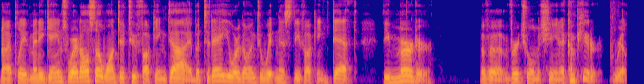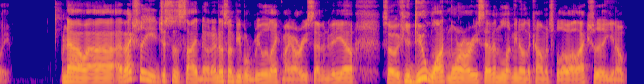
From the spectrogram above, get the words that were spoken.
Now, I played many games where it also wanted to fucking die, but today you are going to witness the fucking death, the murder of a virtual machine, a computer, really. Now, uh, I've actually, just as a side note, I know some people really like my RE7 video, so if you do want more RE7, let me know in the comments below. I'll actually, you know,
